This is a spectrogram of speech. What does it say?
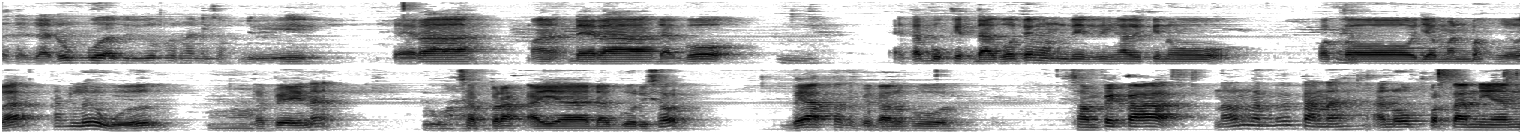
ada gaduh buat itu pernah di di daerah daerah Dago. Eta Bukit Dago teh mun ditinggali tinu foto zaman baheula kan leuweung. Tapi ayeuna rumah saprak aya Dago Resort beak kan tapi kaluhur. Sampai ka naon karena tanah anu pertanian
